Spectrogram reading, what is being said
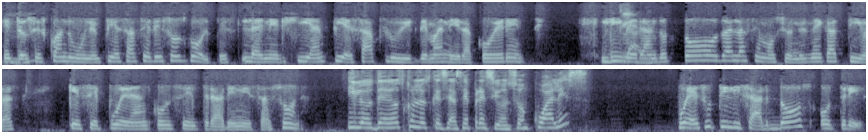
Entonces, cuando uno empieza a hacer esos golpes, la energía empieza a fluir de manera coherente, liberando todas las emociones negativas que se puedan concentrar en esa zona. ¿Y los dedos con los que se hace presión son cuáles? Puedes utilizar dos o tres.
